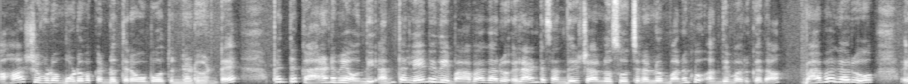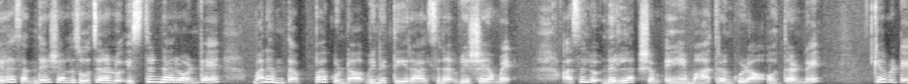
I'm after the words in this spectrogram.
మహాశివుడు మూడవ కన్ను తెరవబోతున్నాడు అంటే పెద్ద కారణమే ఉంది. అంత లేనిది బాబా గారు ఎలాంటి సందేశాలు సూచనలు మనకు అందివ్వరు కదా. బాబా గారు ఇలా సందేశాలు సూచనలు ఇస్తున్నారు అంటే మనం తప్పకుండా విని తీరాల్సిన విషయమే. అసలు నిర్లక్ష్యం ఏ మాత్రం కూడా వద్దండి. కాబట్టి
